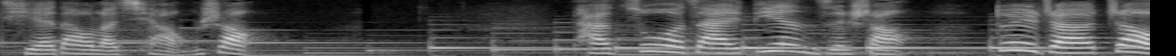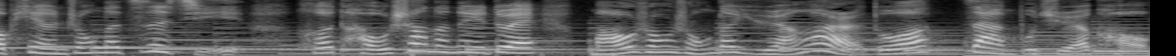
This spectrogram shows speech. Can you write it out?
贴到了墙上。他坐在垫子上，对着照片中的自己和头上的那对毛茸茸的圆耳朵赞不绝口。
